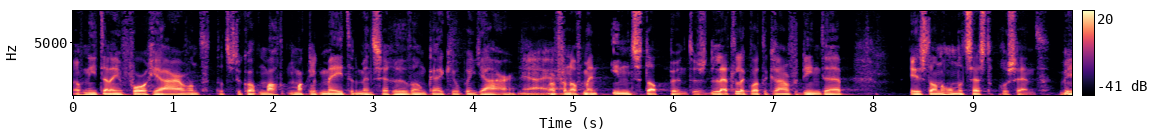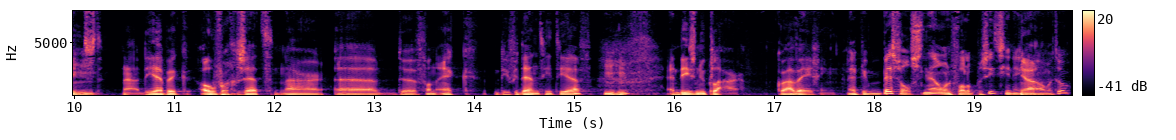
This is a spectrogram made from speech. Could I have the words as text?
of niet alleen vorig jaar, want dat is natuurlijk wat mak- makkelijk meten. De mensen zeggen, "Huh, waarom kijk je op een jaar? Ja, ja. Maar vanaf mijn instappunt, dus letterlijk wat ik eraan verdiend heb, is dan 160% winst. Mhm. Nou, die heb ik overgezet naar eh, de Van Eck dividend ETF. Mhm. En die is nu klaar, qua weging. Dan heb je best wel snel een volle positie ingenomen, toch?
